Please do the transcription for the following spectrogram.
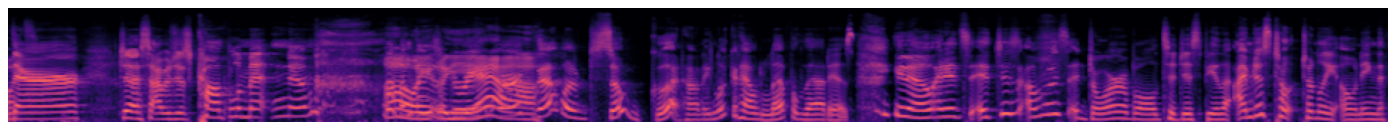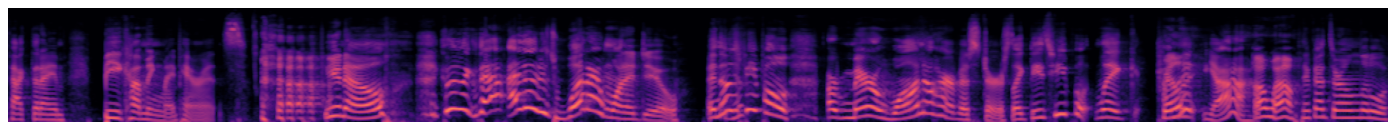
out there. Just I was just complimenting him. Oh, That was y- great yeah. work. that was so good, honey. Look at how level that is, you know. And it's it's just almost adorable to just be like, I'm just to- totally owning the fact that I am becoming my parents you know, like that. That is what I want to do. And those people are marijuana harvesters. Like these people, like Really? like, yeah. oh wow. They've got their own little,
